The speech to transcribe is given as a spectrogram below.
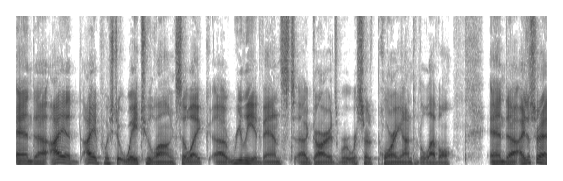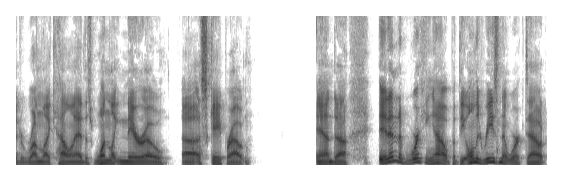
and uh, I had I had pushed it way too long. So like uh, really advanced uh, guards were were sort of pouring onto the level, and uh, I just sort of had to run like hell. And I had this one like narrow escape route, and uh, it ended up working out. But the only reason it worked out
